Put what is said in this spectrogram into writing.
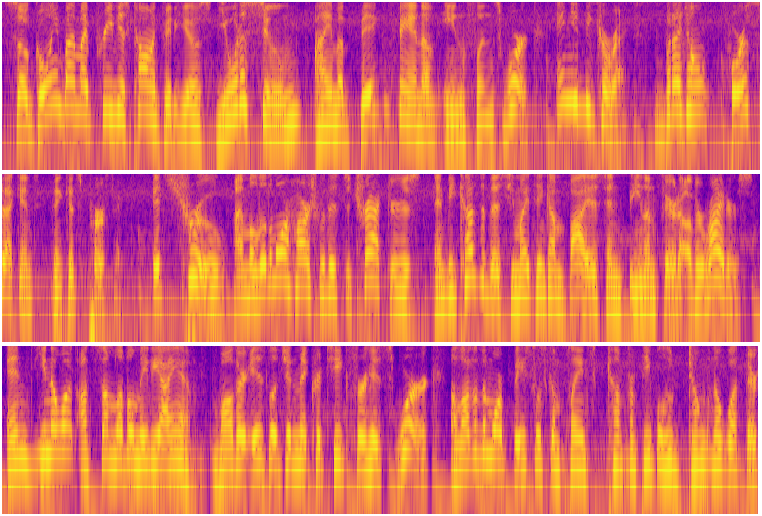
so going by my previous comic videos, you would assume I am a big fan of Ian Flynn's work, and you'd be correct, but I don't, for a second, think it's perfect. It's true, I'm a little more harsh with his detractors, and because of this, you might think I'm biased and being unfair to other writers. And you know what? On some level, maybe I am. While there is legitimate critique for his work, a lot of the more baseless complaints come from people who don't know what they're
